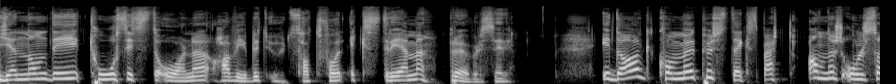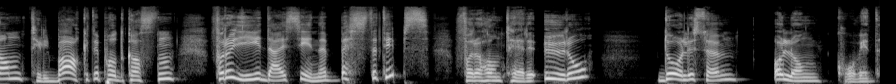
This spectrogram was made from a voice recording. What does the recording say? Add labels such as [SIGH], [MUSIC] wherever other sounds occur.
Gjennom de to siste årene har vi blitt utsatt for ekstreme prøvelser. I dag kommer pusteekspert Anders Olsson tilbake til podkasten for å gi deg sine beste tips for å håndtere uro, dårlig søvn og long covid.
